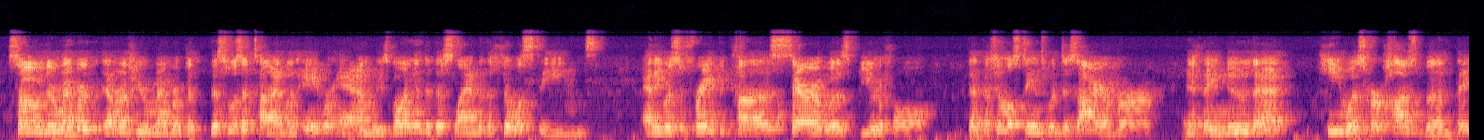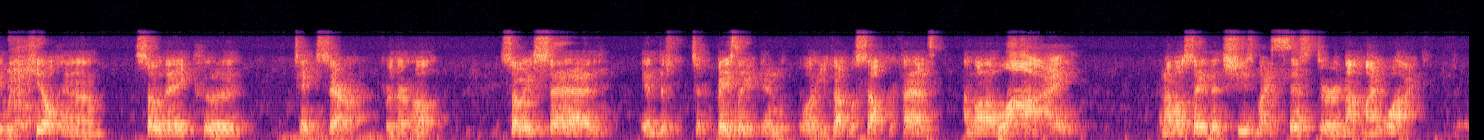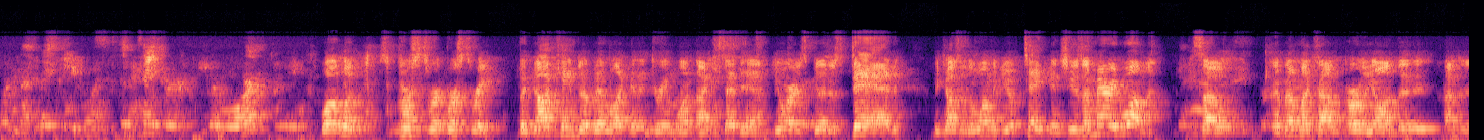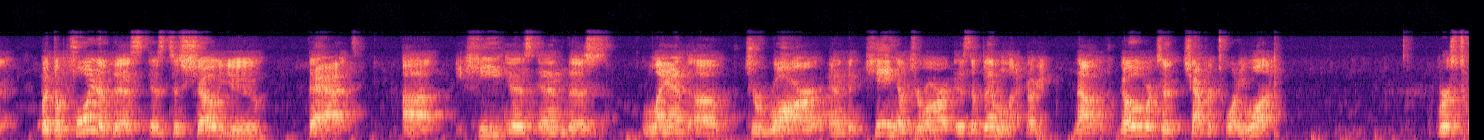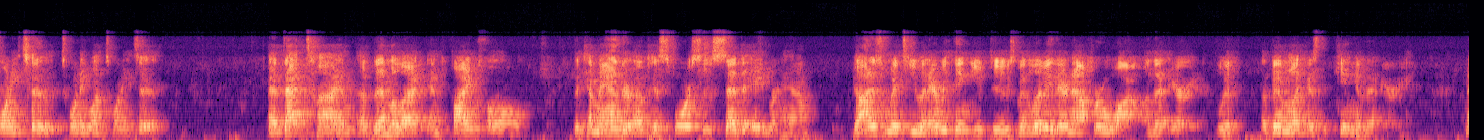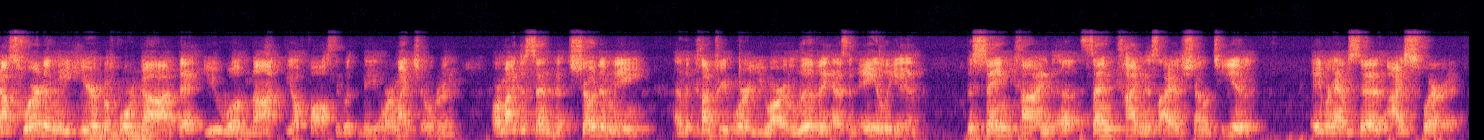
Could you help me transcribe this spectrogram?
So remember, I don't know if you remember, but this was a time when Abraham was going into this land of the Philistines, and he was afraid because Sarah was beautiful that the Philistines would desire her, and if they knew that he was her husband, they would kill him so they could take Sarah for their own. So he said, in def- basically in what he felt was self-defense, I'm going to lie, and I'm going to say that she's my sister, not my wife. Wouldn't that make even more? Well, look, verse verse three. But God came to Abimelech in a dream one night and said to him, "You are as good as dead because of the woman you have taken. She is a married woman." So Abimelech found early on that But the point of this is to show you that uh, he is in this land of Gerar, and the king of Gerar is Abimelech. Okay, now go over to chapter 21, verse 22, 21, 22. At that time, Abimelech and Phicol, the commander of his forces, said to Abraham, God is with you in everything you do. He's been living there now for a while in that area, with Abimelech as the king of that area. Now swear to me here before God that you will not deal falsely with me or my children or my descendants. Show to me and the country where you are living as an alien the same kind, uh, same kindness I have shown to you. Abraham said, I swear it.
